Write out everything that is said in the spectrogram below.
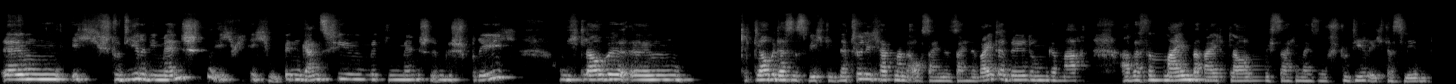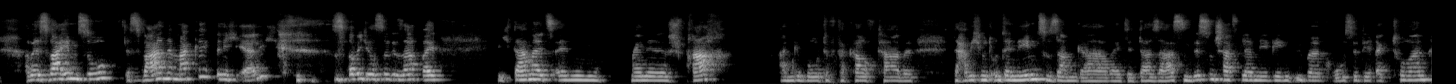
Ähm, ich studiere die Menschen. Ich, ich bin ganz viel mit den Menschen im Gespräch. Und ich glaube, ähm, ich glaube, das ist wichtig. Natürlich hat man auch seine, seine Weiterbildung gemacht, aber für meinen Bereich, glaube ich, sage ich mal so, studiere ich das Leben. Aber es war eben so, es war eine Macke, bin ich ehrlich. Das habe ich auch so gesagt, weil ich damals in meine Sprach, Angebote verkauft habe. Da habe ich mit Unternehmen zusammengearbeitet. Da saßen Wissenschaftler mir gegenüber, große Direktoren.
